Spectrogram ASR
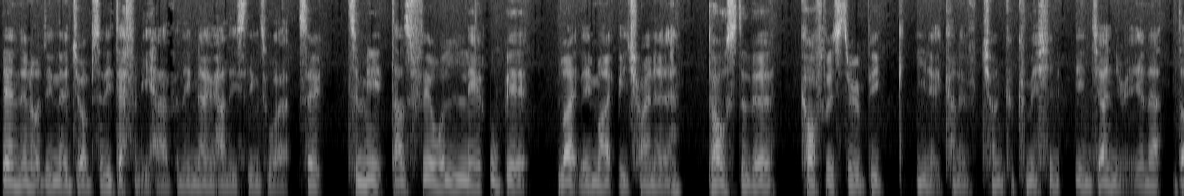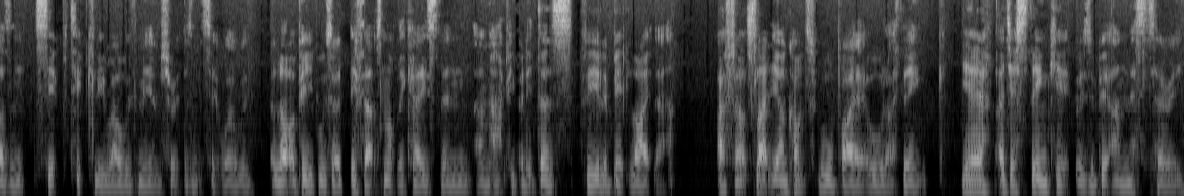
then they're not doing their job. So they definitely have, and they know how these things work. So to me, it does feel a little bit like they might be trying to bolster the coffers through a big, you know, kind of chunk of commission in January. And that doesn't sit particularly well with me. I'm sure it doesn't sit well with a lot of people. So if that's not the case, then I'm happy. But it does feel a bit like that. I felt slightly uncomfortable by it all, I think. Yeah, I just think it was a bit unnecessary.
